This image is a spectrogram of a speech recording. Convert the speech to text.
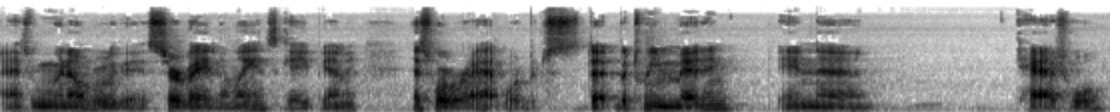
as we went over the surveying the landscape, I mean that's where we're at. We're stuck between meta and, and uh, casual,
